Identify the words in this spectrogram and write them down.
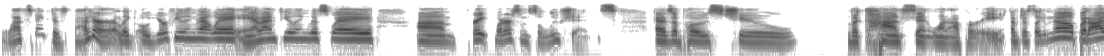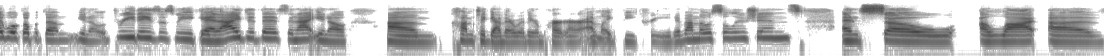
let's make this better. Like oh you're feeling that way and i'm feeling this way. Um great. What are some solutions? As opposed to the constant one uppery of just like no but i woke up with them you know three days this week and i did this and i you know um, come together with your partner and like be creative on those solutions. And so a lot of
